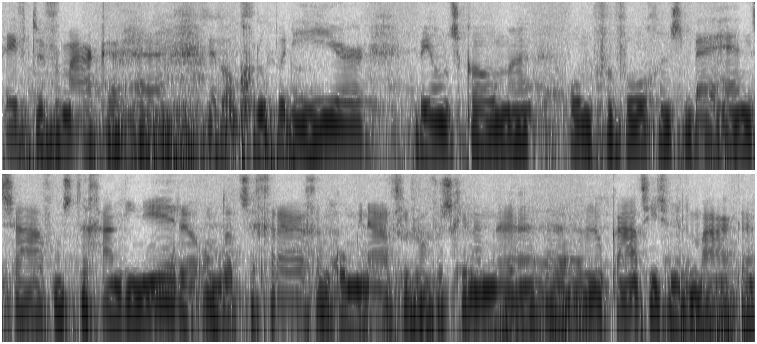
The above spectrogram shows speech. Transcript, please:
even te vermaken. We hebben ook groepen die hier bij ons komen om vervolgens bij hen s'avonds te gaan dineren. Omdat ze graag een combinatie van verschillende locaties willen maken.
